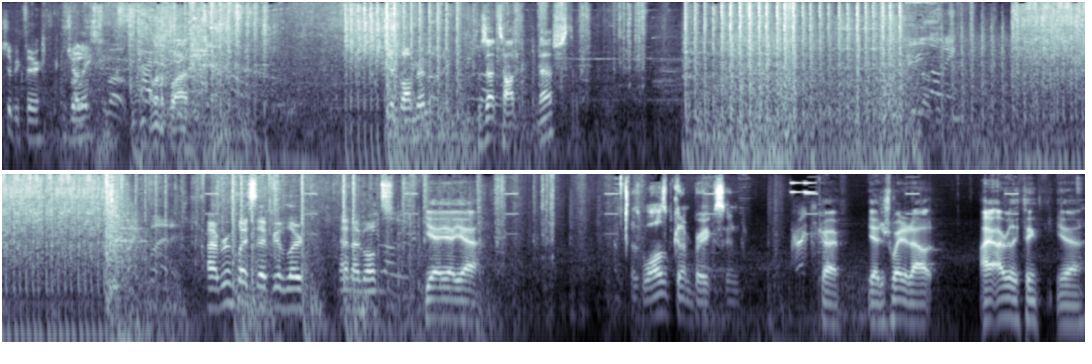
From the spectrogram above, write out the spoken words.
Should be clear. Jody. I'm gonna flash. Get bomb rim. Was that top nest? Reloading. Alright, room play safe. We have lurk. And I vault. Yeah, yeah, yeah. This wall's gonna break soon. Okay. Yeah, just wait it out. I, I really think, yeah.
